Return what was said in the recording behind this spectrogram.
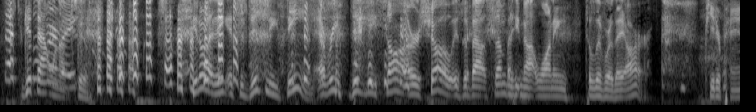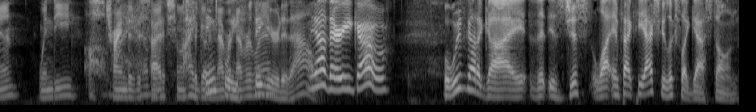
Get that one up too. you know what I think? It's a Disney theme. Every Disney song or show is about somebody not wanting to live where they are. Peter Pan, Wendy, trying to decide if she wants I to go to think Never we Neverland. figured it out. Yeah, there you go. Well, we've got a guy that is just like, in fact, he actually looks like Gaston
